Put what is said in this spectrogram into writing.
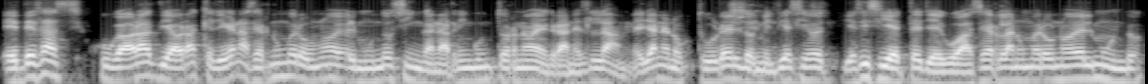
es de esas jugadoras de ahora que llegan a ser número uno del mundo sin ganar ningún torneo de Grand Slam. Ella en octubre del 2017 llegó a ser la número uno del mundo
